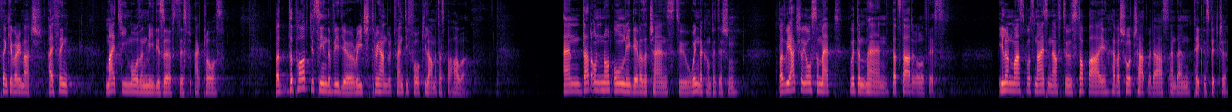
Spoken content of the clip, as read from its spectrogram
Thank you very much. I think my team more than me deserves this applause. But the pod you see in the video reached 324 kilometers per hour. And that not only gave us a chance to win the competition, but we actually also met with the man that started all of this. Elon Musk was nice enough to stop by, have a short chat with us, and then take this picture,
